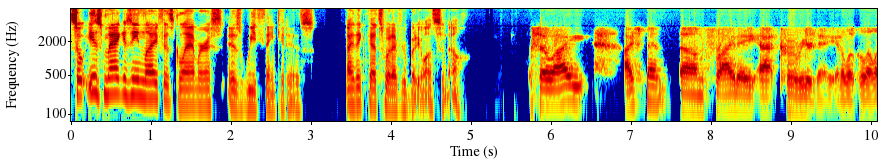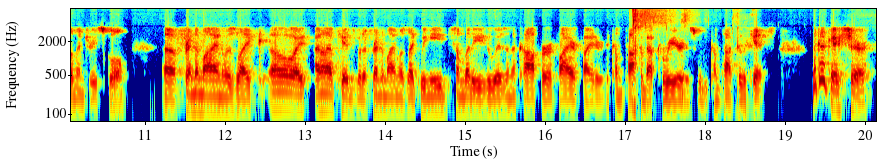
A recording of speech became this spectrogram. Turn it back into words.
So is magazine life as glamorous as we think it is? I think that's what everybody wants to know. So I I spent um, Friday at career day at a local elementary school. A friend of mine was like, "Oh, I, I don't have kids, but a friend of mine was like, we need somebody who isn't a cop or a firefighter to come talk about careers. Would you come talk to the kids?" Like, okay, sure.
